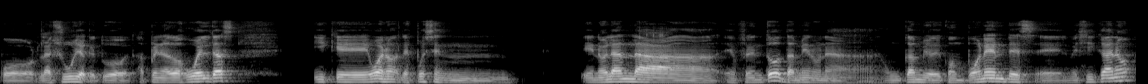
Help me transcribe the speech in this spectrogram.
por la lluvia que tuvo apenas dos vueltas. Y que, bueno, después en, en Holanda enfrentó también un cambio de componentes el mexicano.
